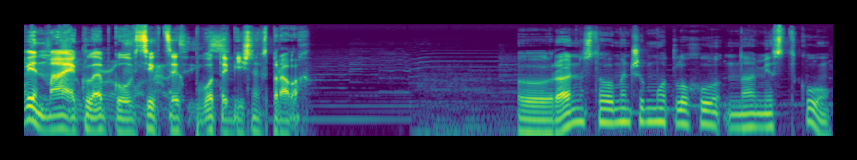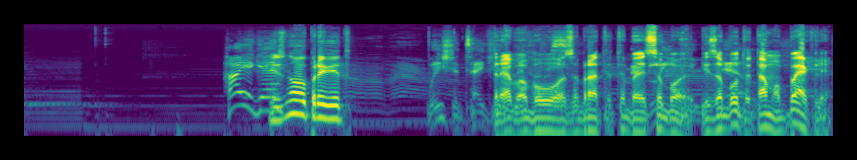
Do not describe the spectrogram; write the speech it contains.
Він має клепку у всіх цих потебічних справах. О, реально стало менше мотлоху на містку. І знову привіт. Треба було забрати тебе із собою і забути там у пеклі.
